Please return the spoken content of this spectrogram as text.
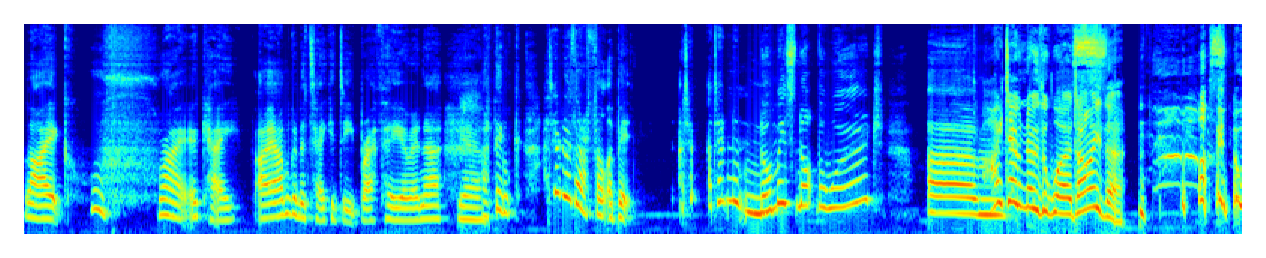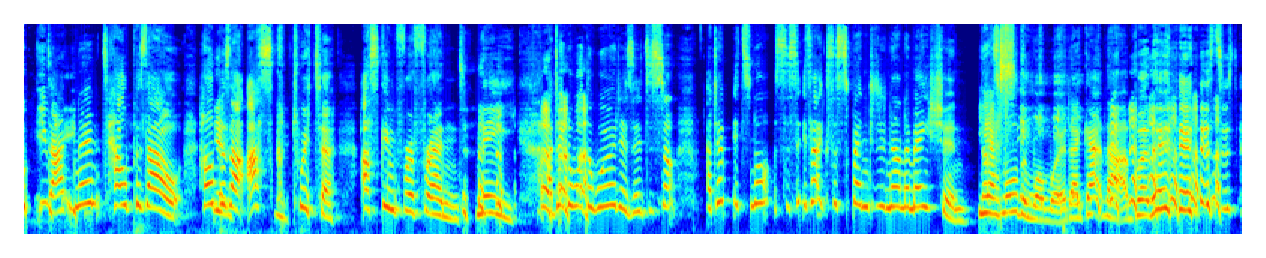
like oof, right okay i am going to take a deep breath here and uh, Yeah. i think i don't know that i felt a bit i don't, I don't know numb is not the word um I don't know the word either. I know what you mean. stagnant? Help us out. Help us out. Ask twitter. Asking for a friend. Me. I don't know what the word is. It's not i don't it's not it's like suspended in animation. That's Yes. more than one word. I get that. But there's, just-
